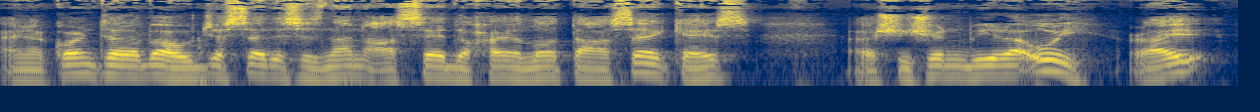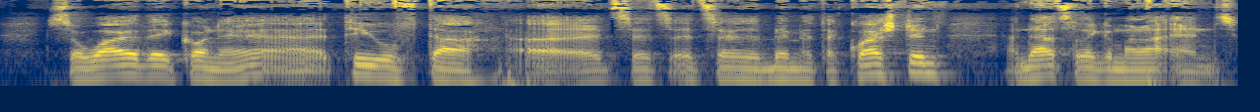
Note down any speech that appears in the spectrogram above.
And according to Rabbi, who just said this is not an aseh dohay lo ta'aseh case, uh, she shouldn't be ra'ui, right? So why are they koneh? Uh, tiyufta. Uh, it's it's it's a bemet a question, and that's how the Gemara ends.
